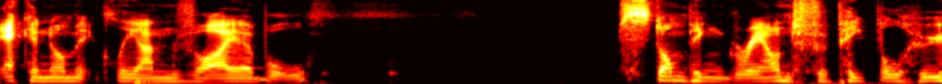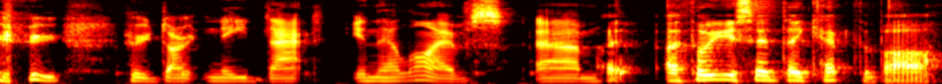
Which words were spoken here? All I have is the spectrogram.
economically unviable stomping ground for people who who, don't need that in their lives. Um, I, I thought you said they kept the bar.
